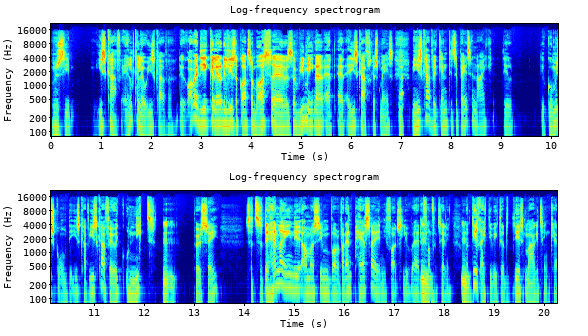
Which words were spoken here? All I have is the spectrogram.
Man vil sige, iskaffe, alle kan lave iskaffe. Det kan godt være, at de ikke kan lave det lige så godt som os, øh, så vi mener, at, at, at iskaffe skal smages. Ja. Men iskaffe igen, det er tilbage til Nike. Det er jo, det er gummiskoen, det er iskaffe. Iskaffe er jo ikke unikt mm-hmm. per se. Så, så det handler egentlig om at sige, hvor- hvordan passer jeg ind i folks liv? Hvad er det for en fortælling? Mm. Og det er rigtig vigtigt, og det er det, marketing kan.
